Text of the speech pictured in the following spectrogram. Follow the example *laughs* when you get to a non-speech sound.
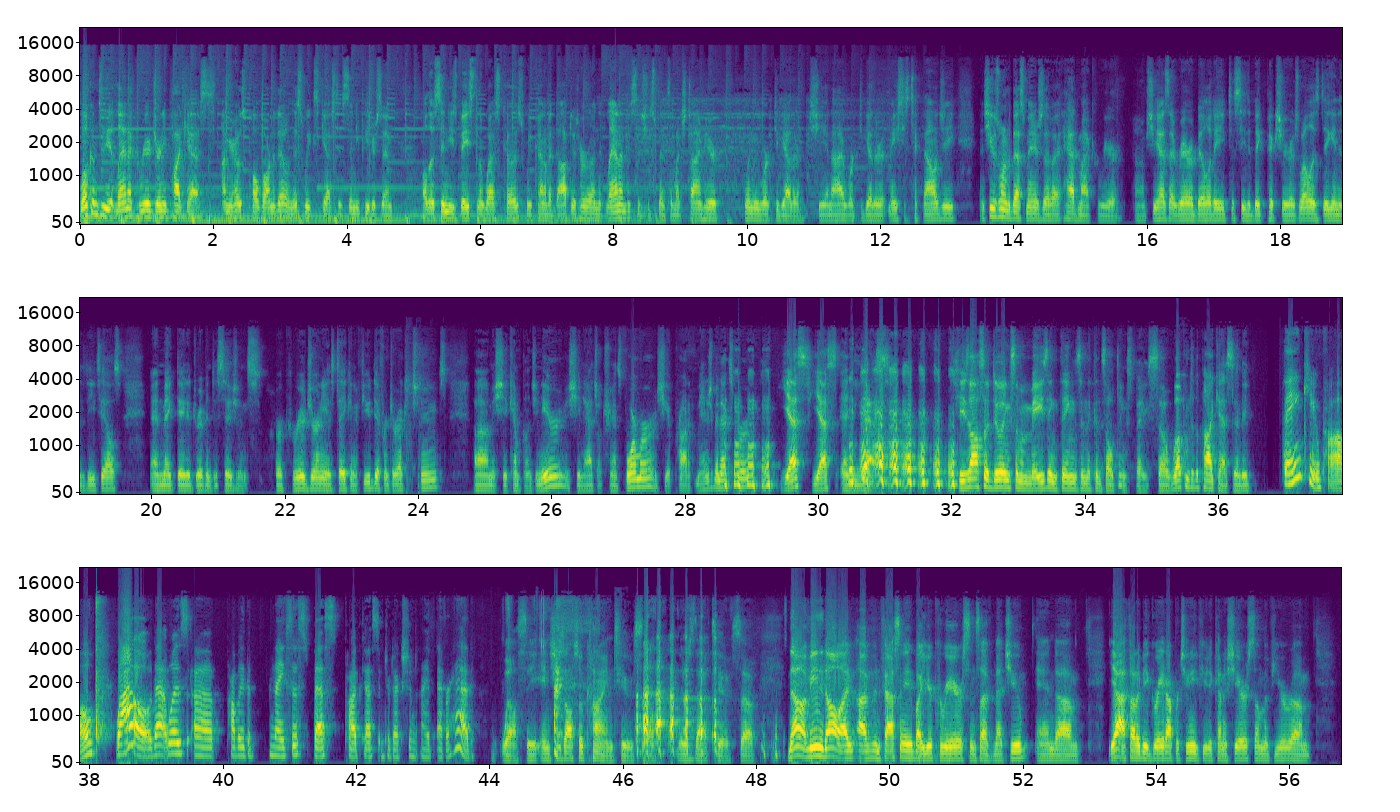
Welcome to the Atlanta Career Journey Podcast. I'm your host, Paul Varnado, and this week's guest is Cindy Peterson. Although Cindy's based on the West Coast, we've kind of adopted her in Atlanta because she spent so much time here when we worked together. She and I worked together at Macy's Technology, and she was one of the best managers I've had in my career. Um, she has that rare ability to see the big picture as well as dig into the details and make data driven decisions. Her career journey has taken a few different directions, um, is she a chemical engineer? Is she an agile transformer? Is she a product management expert? *laughs* yes, yes, and yes. *laughs* She's also doing some amazing things in the consulting space. So, welcome to the podcast, Cindy. Thank you, Paul. Wow, that was uh, probably the nicest, best podcast introduction I've ever had. Well, see, and she's also *laughs* kind too. So there's that too. So, no, I mean it all. I, I've been fascinated by your career since I've met you, and um, yeah, I thought it'd be a great opportunity for you to kind of share some of your um,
